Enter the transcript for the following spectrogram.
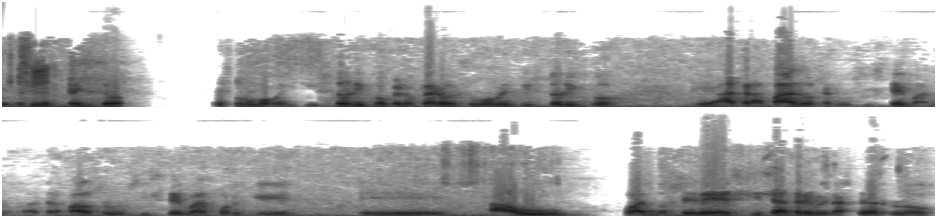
es un momento histórico, pero claro, es un momento histórico eh, atrapados en un sistema, ¿no? Atrapados en un sistema porque eh, aun cuando se ve si se atreven a hacerlo,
